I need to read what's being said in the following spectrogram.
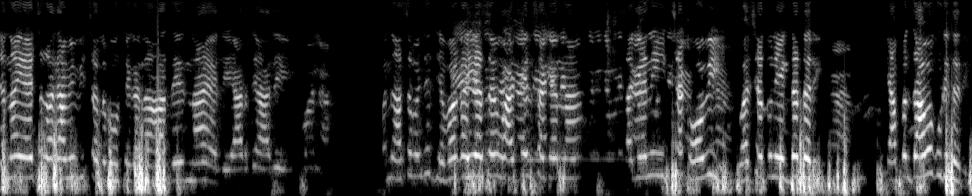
ज्यांना यायचं झालं आम्ही विचारलं बहुतेकांना अर्धे नाही आले अर्धे आले. पण असं म्हणजे जेव्हा काही असं वाटेल सगळ्यांना सगळ्यांनी इच्छा व्हावी वर्षातून एकदा तरी की आपण जावं कुठेतरी.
